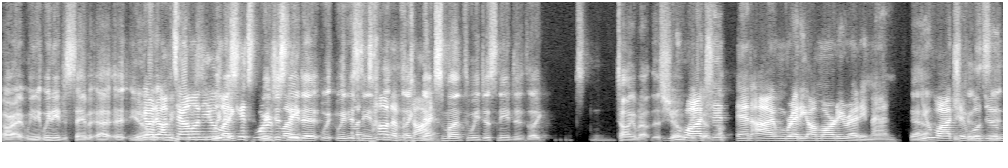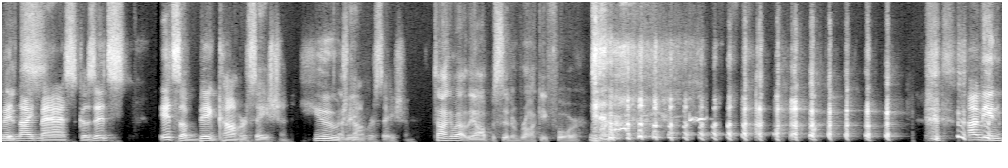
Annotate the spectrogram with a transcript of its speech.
All right, we, we need to save it. Uh, uh you, you know, gotta, I'm telling just, you, like just, it's worth. We just like need to. We, we just a need ton to, of like time. next month. We just need to like talk about this show. You watch it, and I'm ready. I'm already ready, man. Yeah, you watch it. We'll do it, midnight mass because it's it's a big conversation, huge I mean, conversation. Talk about the opposite of Rocky Four. I mean,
